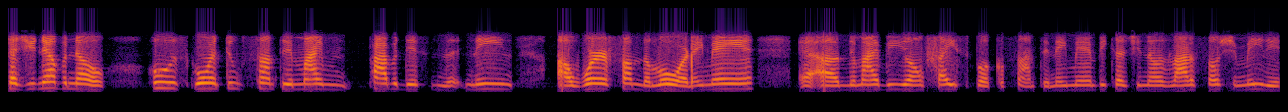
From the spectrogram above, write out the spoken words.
uh, you never know who's going through something. Might probably just need a word from the Lord. Amen. Uh, might be on Facebook or something, amen. Because you know, a lot of social media,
